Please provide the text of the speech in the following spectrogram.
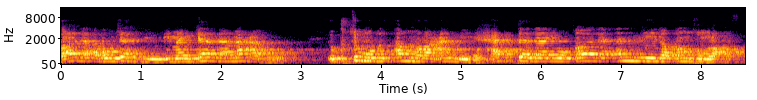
قال أبو جهل لمن كان معه اكتموا الأمر عني حتى لا يقال أني لطمت امرأة.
